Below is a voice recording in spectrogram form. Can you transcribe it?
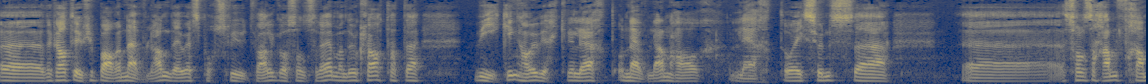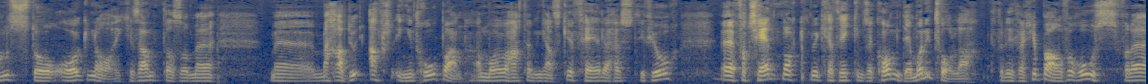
eh, Det er klart det er jo ikke bare Nevland, det er jo et sportslig utvalg, og sånn som det, men det er jo klart at eh, Viking har jo virkelig lært, og Nevland har lært. Og jeg syns eh, Sånn som han framstår òg nå, ikke sant. Altså, vi, vi, vi hadde jo absolutt ingen tro på han. Han må jo ha hatt en ganske fæl høst i fjor. Fortjent nok med kritikken som kom, det må de tåle. For de kan ikke bare få ros. Det,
